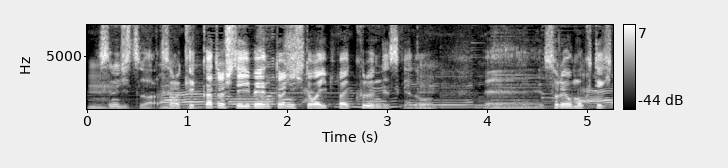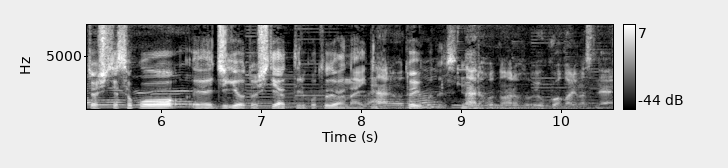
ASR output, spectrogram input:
ですね、実は。その結果としてイベントに人がいっぱい来るんですけど、えーそれを目的としてそこを、えー事業としてやっていることではないなるほど。ということですね。なるほどなるほど。よくわかりますね、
